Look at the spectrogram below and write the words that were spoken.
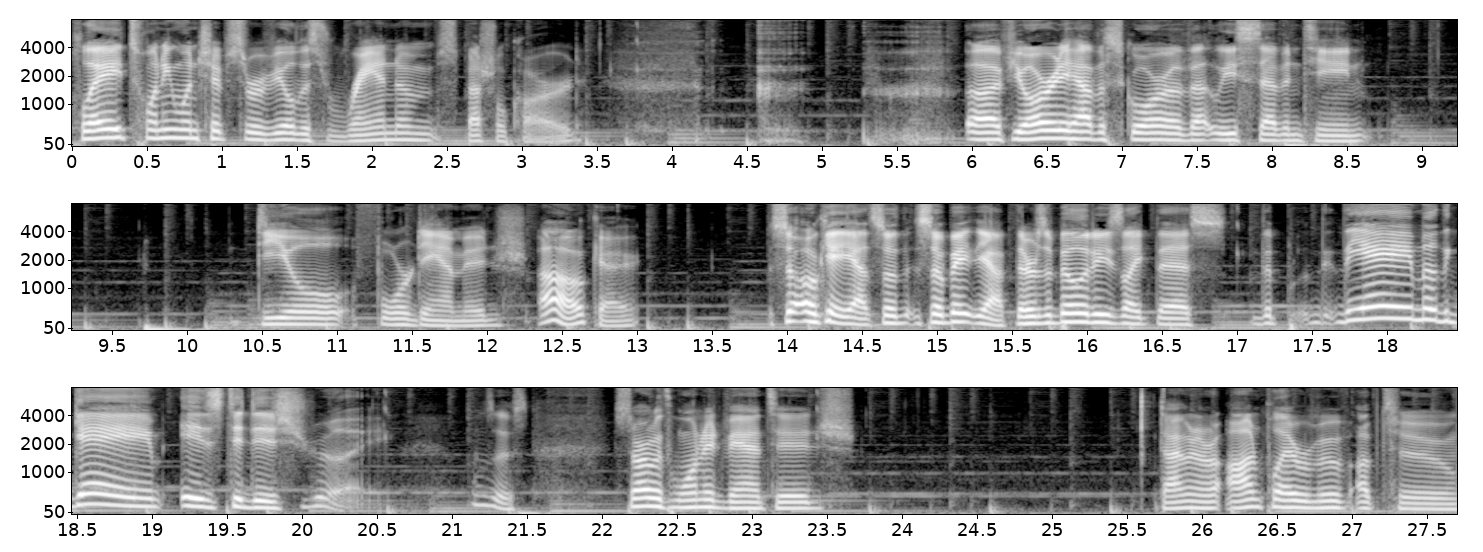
play 21 chips to reveal this random special card. Uh, if you already have a score of at least 17, deal four damage. Oh, okay. So okay, yeah. So so yeah, there's abilities like this. the The aim of the game is to destroy. What's this? Start with one advantage. Diamond on play, remove up to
